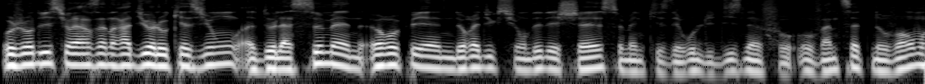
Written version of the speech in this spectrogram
Aujourd'hui sur RZN Radio à l'occasion de la semaine européenne de réduction des déchets, semaine qui se déroule du 19 au 27 novembre.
